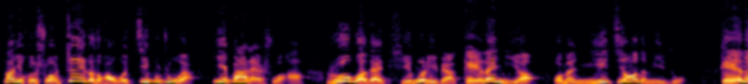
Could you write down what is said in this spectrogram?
那你会说这个的话我记不住啊？一般来说啊，如果在题目里边给了你我们泥浆的密度。给了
